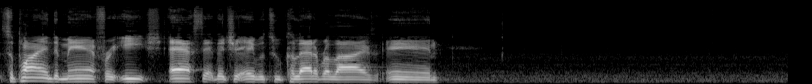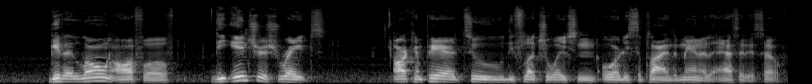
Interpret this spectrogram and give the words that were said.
supply and demand for each asset that you're able to collateralize and get a loan off of, the interest rates are compared to the fluctuation or the supply and demand of the asset itself.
